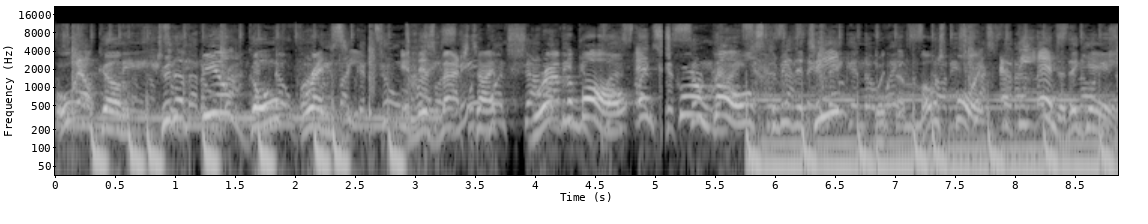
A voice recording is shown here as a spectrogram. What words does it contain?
Welcome to the Field Goal Frenzy. In this match type, grab the ball and score goals to be the team with the most points at the end of the game.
